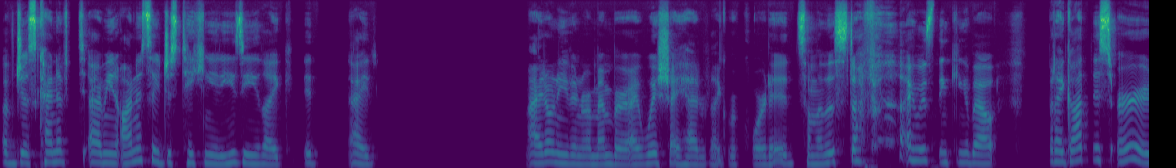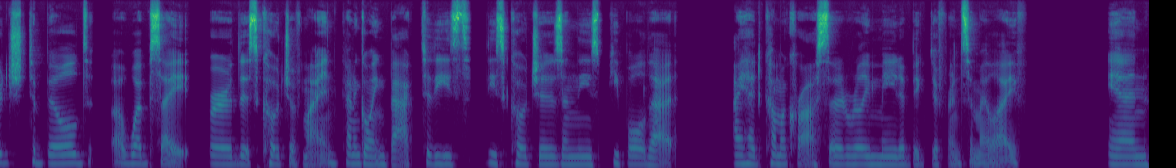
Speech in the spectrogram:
of just kind of, I mean, honestly, just taking it easy, like it, I, I don't even remember. I wish I had like recorded some of the stuff I was thinking about, but I got this urge to build a website for this coach of mine, kind of going back to these these coaches and these people that I had come across that had really made a big difference in my life. And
